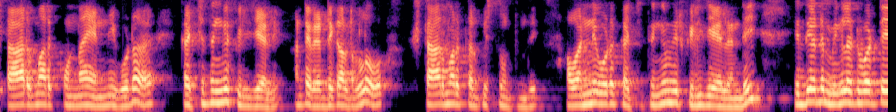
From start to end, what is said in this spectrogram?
స్టార్ మార్క్ ఉన్నాయన్నీ కూడా ఖచ్చితంగా ఫిల్ చేయాలి. అంటే రెడ్ కలర్లో స్టార్ మార్క్ కనిపిస్తూ ఉంటుంది. అవన్నీ కూడా ఖచ్చితంగా మీరు ఫిల్ చేయాలండి. ఎందుకంటే మిగిలినటువంటి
